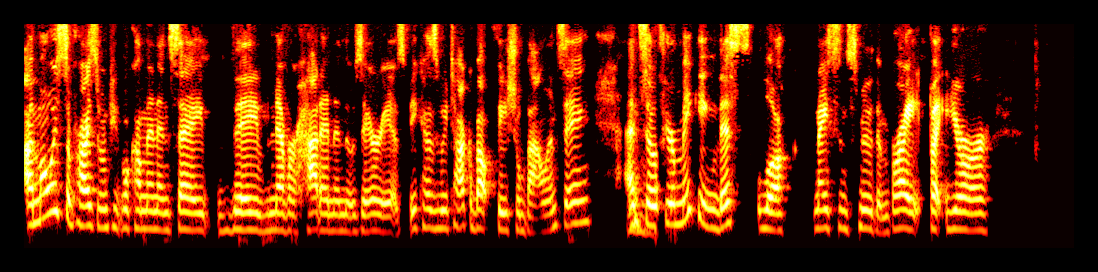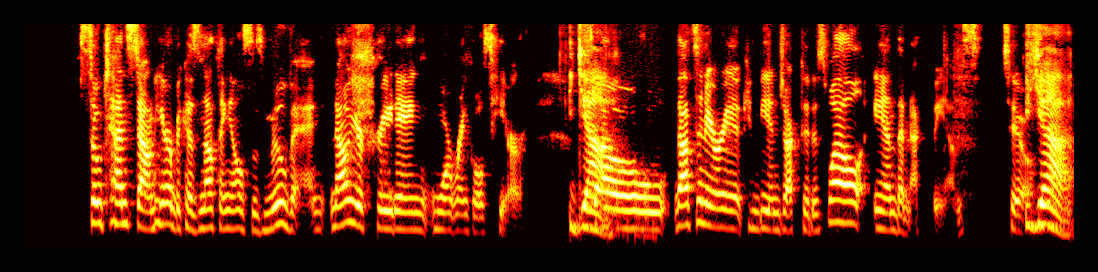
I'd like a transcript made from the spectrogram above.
I'm always surprised when people come in and say they've never had it in those areas because we talk about facial balancing. And mm-hmm. so if you're making this look nice and smooth and bright, but you're so tense down here because nothing else is moving, now you're creating more wrinkles here. Yeah. So that's an area it can be injected as well, and the neck bands too. Yeah.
